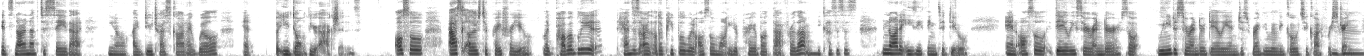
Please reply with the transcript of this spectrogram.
It's not enough to say that, you know, I do trust God, I will, but you don't through your actions. Also, ask others to pray for you. Like probably chances are other people would also want you to pray about that for them because this is not an easy thing to do and also daily surrender. So we need to surrender daily and just regularly go to God for strength. Mm-hmm.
